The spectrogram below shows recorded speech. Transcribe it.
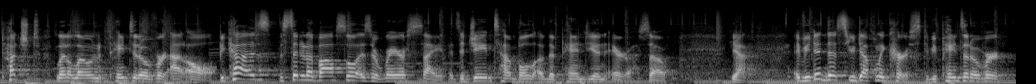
touched, let alone painted over at all. Because the Sittanavasal is a rare site. It's a Jain temple of the Pandyan era, so yeah. If you did this, you're definitely cursed. If you painted over,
